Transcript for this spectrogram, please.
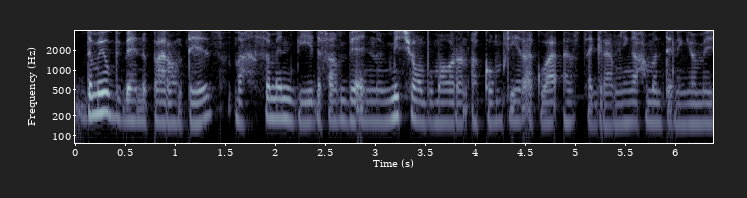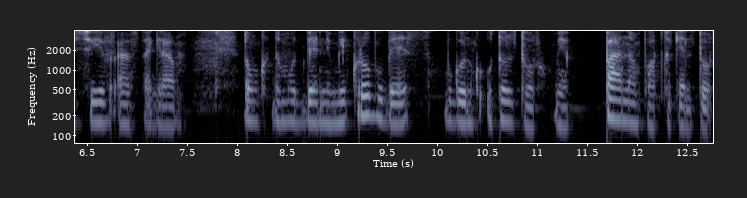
Damay ubbi benn parenthèse ndax semaine bi dafa am benn mission bu ma waroon accomplir ak waa Instagram ñi nga xamante ne ñoo may suivre Instagram. Donc dama wut benn micro bu bees bëggoon ko utal tur mais pas n'importe quel tur.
